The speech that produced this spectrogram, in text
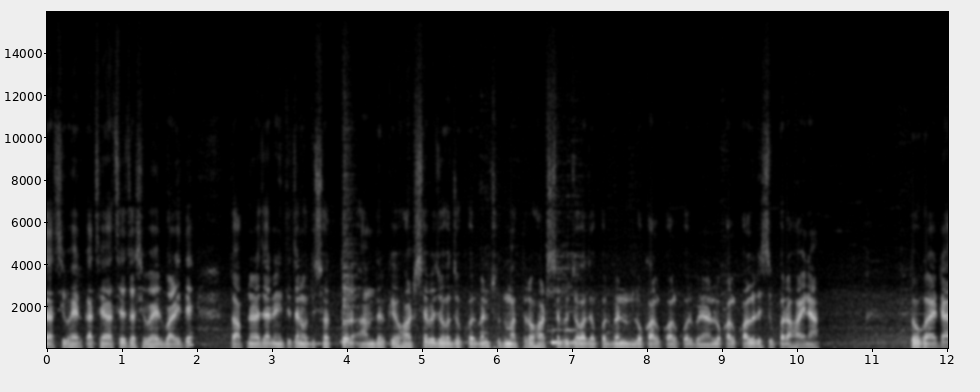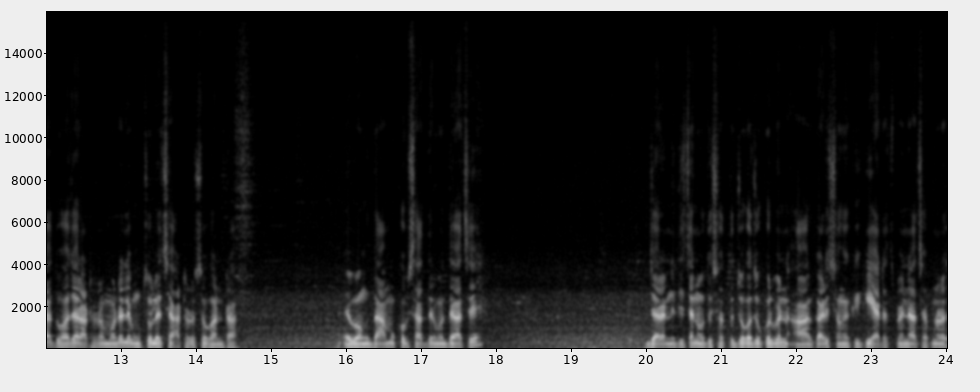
চাষি ভাইয়ের কাছে আছে, চাষি ভাইয়ের বাড়িতে। তো আপনারা যারা নিতে চান অতি সত্তর আমাদেরকে হোয়াটসঅ্যাপে যোগাযোগ করবেন, শুধুমাত্র হোয়াটসঅ্যাপে যোগাযোগ করবেন লোকাল কল করবেন না লোকাল কল রিসিভ করা হয় না। তো গাড়িটা দু হাজার আঠেরো মডেল এবং চলেছে আঠেরোশো ঘণ্টা। এবং দামও খুব সাধ্যের মধ্যে আছে। যারা নিতে চান অতি সত্ত্বর যোগাযোগ করবেন। আর গাড়ির সঙ্গে কী কী অ্যাটাচমেন্ট আছে আপনারা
